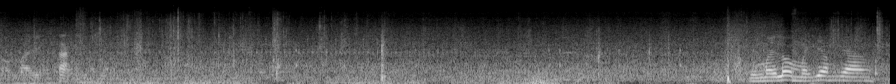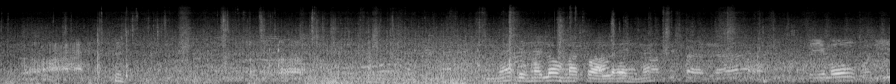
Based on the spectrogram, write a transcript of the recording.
ต่อไปค่ะลุง ไม้ล่มมาเยี่ยมยังเห็นไหมลุงไม้ล่มมาก่อนเลยเห็นไหมสี่โมงพอดี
